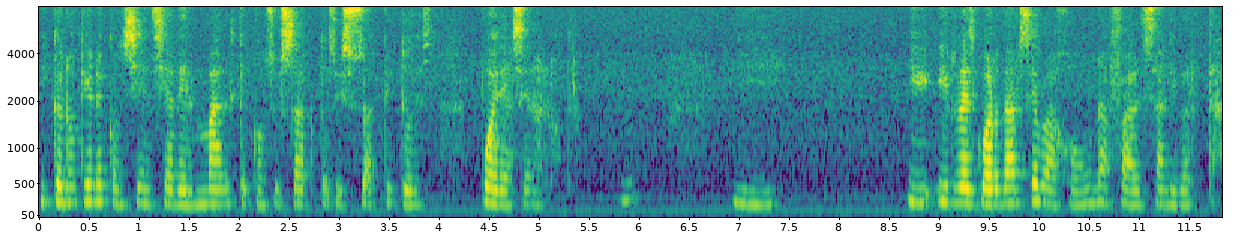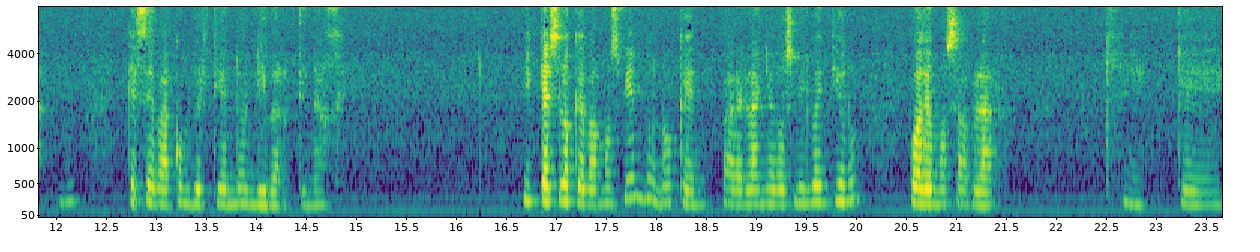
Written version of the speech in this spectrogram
y que no tiene conciencia del mal que con sus actos y sus actitudes puede hacer al otro. Y, y, resguardarse bajo una falsa libertad que se va convirtiendo en libertinaje. ¿Y qué es lo que vamos viendo? ¿no? Que para el año 2021 podemos hablar que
